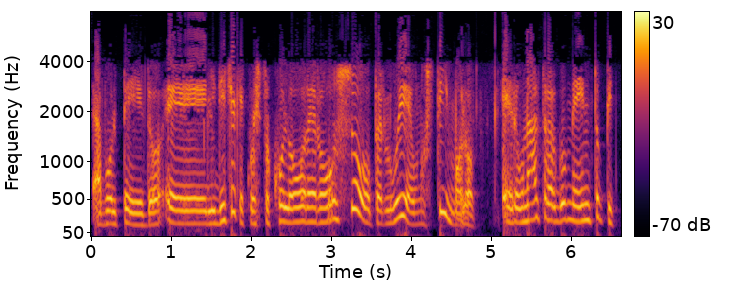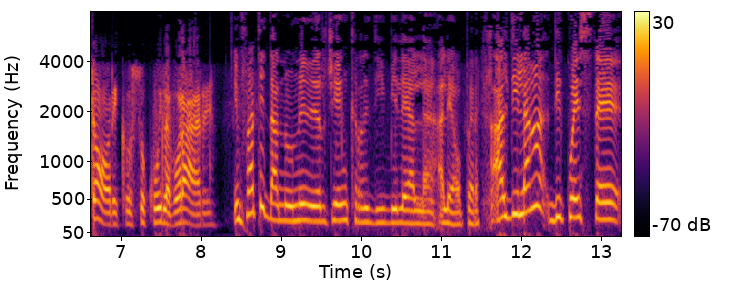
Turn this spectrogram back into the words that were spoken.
a Volpedo e gli dice che questo colore rosso per lui è uno stimolo era un altro argomento pittorico su cui lavorare. Infatti danno un'energia incredibile alle, alle opere. Al di là di queste,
